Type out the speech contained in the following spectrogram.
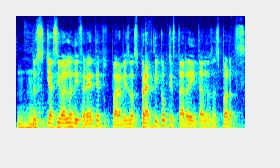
Entonces ya si hablan diferente, pues para mí es más práctico que estar editando esas partes.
